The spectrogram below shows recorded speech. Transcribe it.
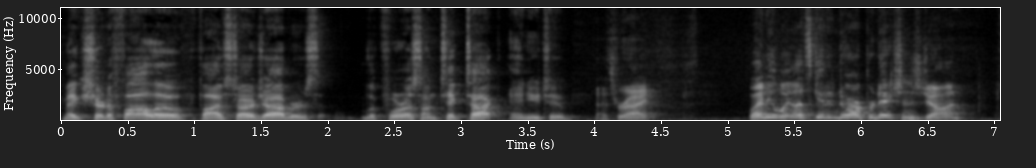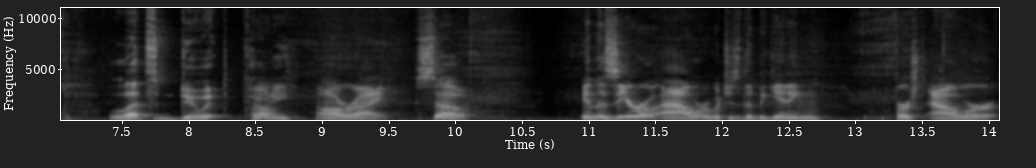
make sure to follow Five Star Jobbers. Look for us on TikTok and YouTube. That's right. Well, anyway, let's get into our predictions, John. Let's do it, Cody. All right. So, in the zero hour, which is the beginning first hour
